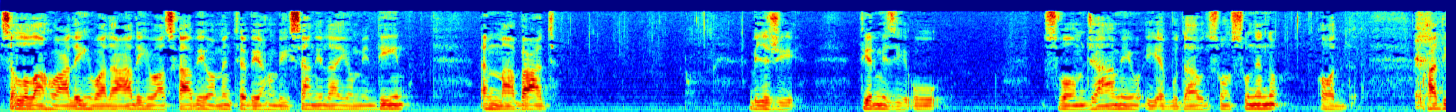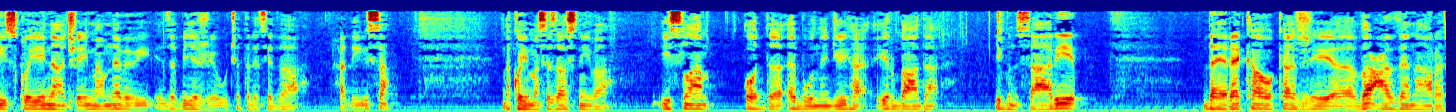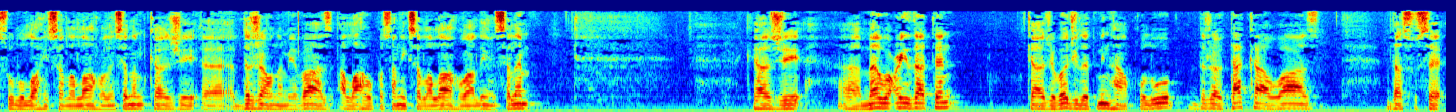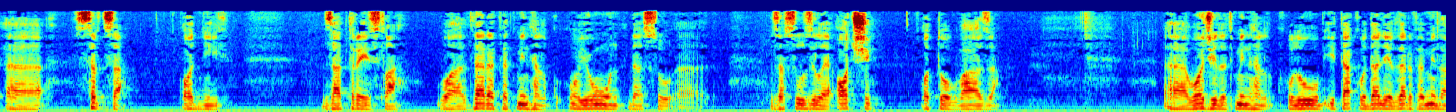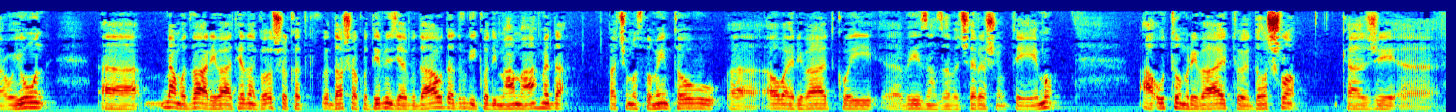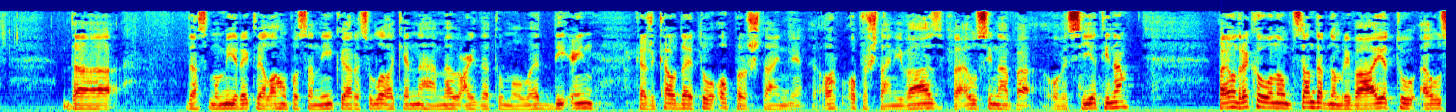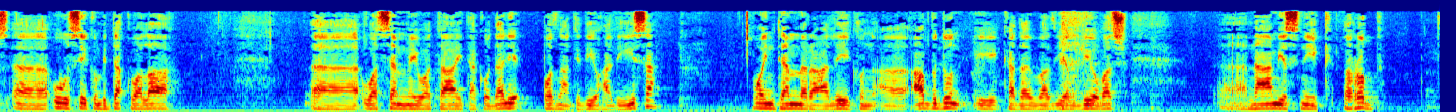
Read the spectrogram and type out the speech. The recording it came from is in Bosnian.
صلى الله ashabihi وعلى men وأصحابه ومن تبعهم ila إلى yawmid din. Amma ba'd. Bilježi Tirmizi u svom džamiju i Ebu Davud svom sunenu. Od hadis koji je inače imam nebevi zabilježio u 42 hadisa na kojima se zasniva islam od Ebu Neđiha Irbada ibn Sarije da je rekao, kaže, eh, va'azena Rasulullahi sallallahu alaihi sallam, kaže, eh, držao nam je vaz Allahu poslanik sallallahu alaihi sallam, kaže, eh, mev'izaten, kaže, vađilet minha kulub, držao je takav vaz da su se uh, srca od njih zatresla. Wa zarafat minha uyun da su uh, zasuzile oči od tog vaza. Eh, vođilet wajilat minha alqulub i tako dalje zarfe minha ujun. uh, imamo dva rivajata. Jedan došao kad došao kod Tirmizija Abu Dauda drugi kod imama Ahmeda pa ćemo spomenuti ovu uh, ovaj rivajat koji uh, vezan za večerašnju temu. A u tom rivajetu je došlo kaže uh, da da smo mi rekli Allahom poslaniku ja Rasulullah kennaha mev'idatu muveddi'in kaže kao da je to oproštajni, oproštajni vaz fa eusina pa ove sijetina pa je on rekao u onom standardnom rivajetu us, usikum bi takva la u asemme i ta i tako dalje poznati dio hadisa. O in temmer alikun abdun i kada je bio vaš namjesnik rob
